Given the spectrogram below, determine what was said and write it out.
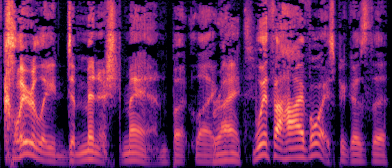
clearly diminished man, but like Right. with a high voice because the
